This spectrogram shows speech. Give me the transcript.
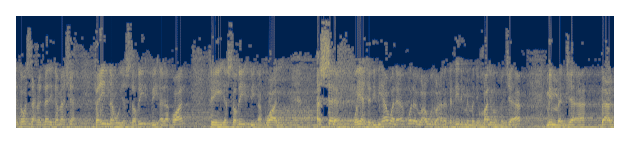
يتوسع من ذلك ما شاء. فإنه يستضيء بالأقوال في يستضيء بأقوال السلف ويهتدي بها ولا ولا يعول على كثير ممن يخالف ممن جاء ممن جاء بعد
